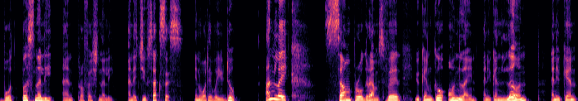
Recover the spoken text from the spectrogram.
both personally and professionally and achieve success in whatever you do. Unlike some programs where you can go online and you can learn and you can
